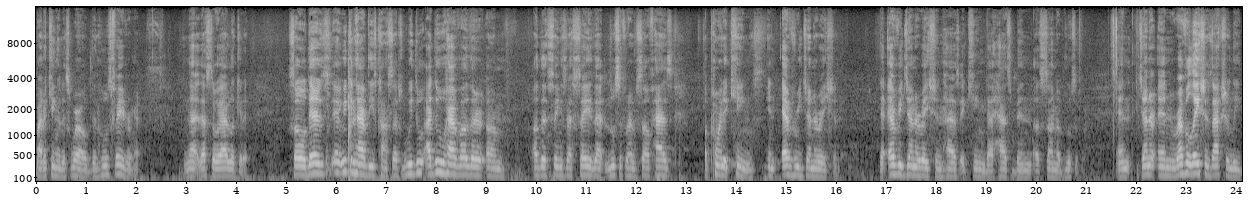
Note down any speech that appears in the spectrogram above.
by the king of this world, then who's favoring it? And that that's the way I look at it. So there's we can have these concepts. We do I do have other um, other things that say that Lucifer himself has appointed kings in every generation. That every generation has a king that has been a son of Lucifer, and gener and Revelations actually,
